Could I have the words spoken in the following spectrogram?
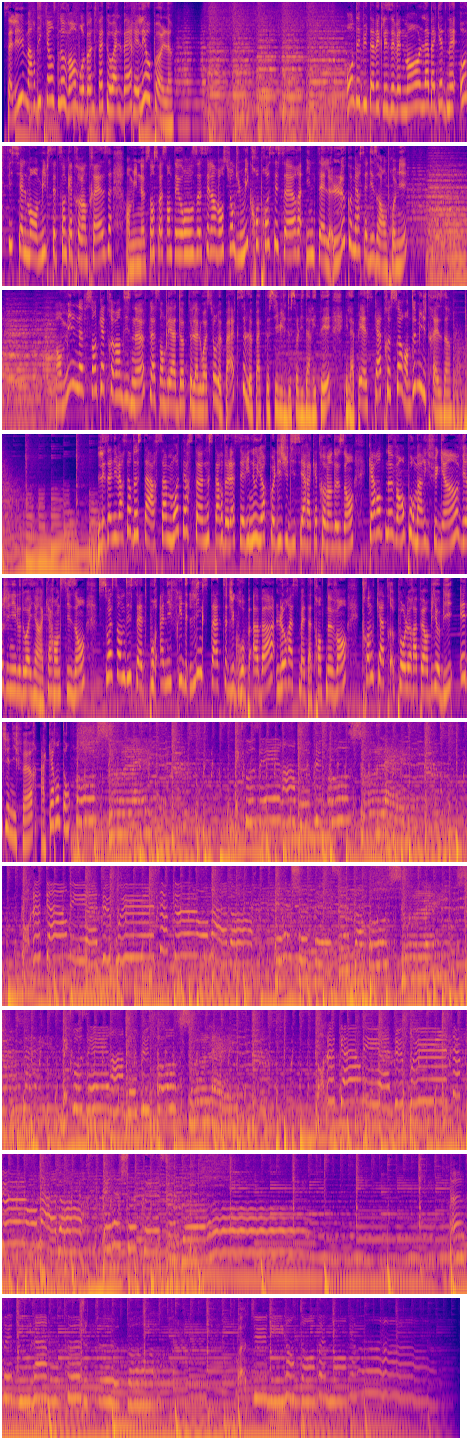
Salut, mardi 15 novembre, bonne fête aux Albert et Léopold. On débute avec les événements. La baguette naît officiellement en 1793. En 1971, c'est l'invention du microprocesseur. Intel le commercialisera en premier. En 1999, l'Assemblée adopte la loi sur le Pax, le pacte civil de solidarité, et la PS4 sort en 2013. Les anniversaires de stars, Sam Waterston, star de la série New York Police Judiciaire à 82 ans, 49 ans pour Marie Fugain, Virginie Ledoyen à 46 ans, 77 pour Annie-Fried Linkstadt du groupe ABBA, Laura Smet à 39 ans, 34 pour le rappeur B.O.B. et Jennifer à 40 ans. losing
